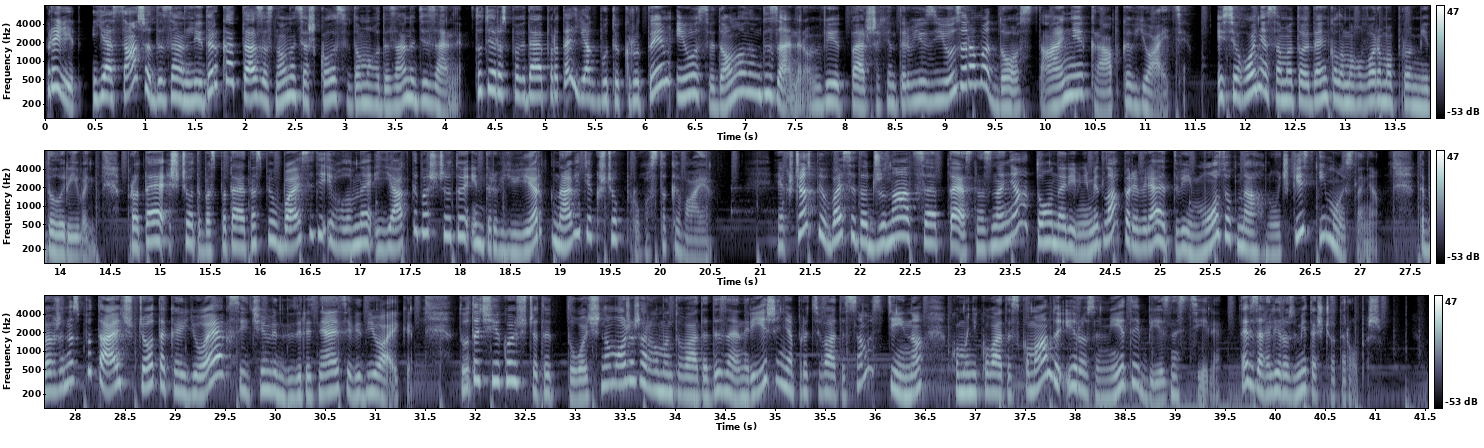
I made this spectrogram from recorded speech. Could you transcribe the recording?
Привіт! Я Саша, дизайн-лідерка та засновниця школи свідомого дизайну Дізайни. Тут я розповідаю про те, як бути крутим і усвідомленим дизайнером від перших інтерв'ю з юзерами до останньої крапки в UI. І сьогодні саме той день, коли ми говоримо про middle рівень, про те, що тебе спитають на співбесіді, і головне, як тебе щитує інтерв'юєр, навіть якщо просто киває. Якщо співбесіда джуна це тест на знання, то на рівні мідла перевіряє твій мозок на гнучкість і мислення. Тебе вже не спитають, що таке UX і чим він відрізняється від UI. Тут очікують, що ти точно можеш аргументувати дизайн рішення, працювати самостійно, комунікувати з командою і розуміти бізнес-цілі, та й взагалі розуміти, що ти робиш.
